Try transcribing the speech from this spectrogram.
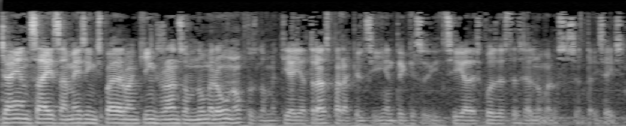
Giant Size Amazing Spider-Man King's Ransom número 1, pues lo metí ahí atrás para que el siguiente que siga después de este sea el número 66.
